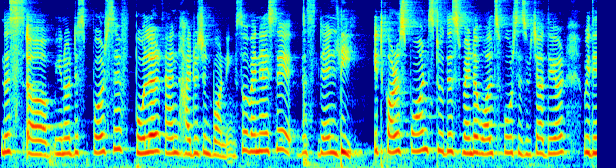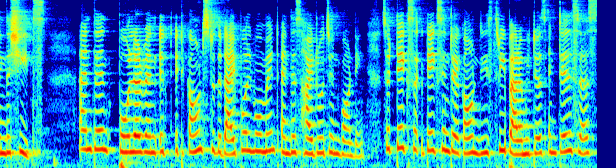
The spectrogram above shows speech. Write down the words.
this, uh, you know, dispersive polar and hydrogen bonding. So when I say this del D, it corresponds to this van der Waals forces which are there within the sheets. And then polar, when it, it counts to the dipole moment and this hydrogen bonding. So it takes, takes into account these three parameters and tells us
